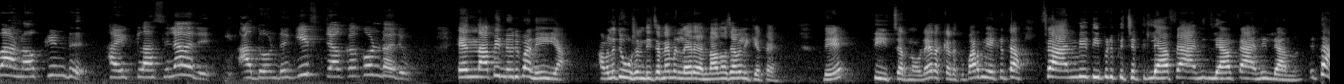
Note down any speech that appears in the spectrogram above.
പണമൊക്കെ ഉണ്ട്. ഹൈ ക്ലാസ്സിലവര് അതുകൊണ്ട് ഗിഫ്റ്റ് ഒക്കെ കൊണ്ടുവരും. എന്നാ പിന്നെ ഒരു പണി ചെയ്യാം. അവൾ ട്യൂഷൻ ടീച്ചറിനെ പിള്ളേരെ എന്താന്ന് വെച്ചാൽ വിളിക്കട്ടെ. ദേ ടീച്ചറിനോട് ഇടക്കിടക്ക് പറഞ്ഞേക്കിട്ടാ ഫാൻ വീട്ടിൽ പിടിപ്പിച്ചിട്ടില്ല ഫാൻ ഇല്ല ഫാൻ ഇല്ലാന്ന്. കേട്ടാ?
